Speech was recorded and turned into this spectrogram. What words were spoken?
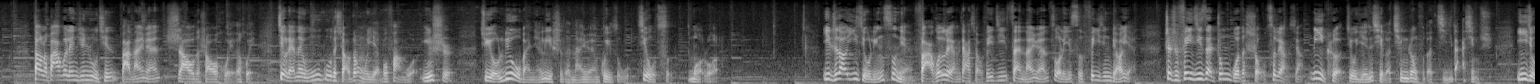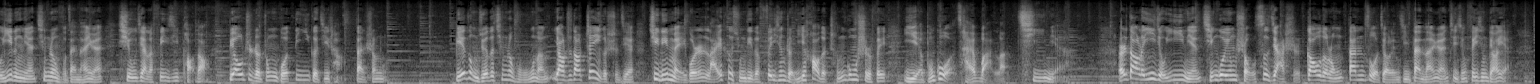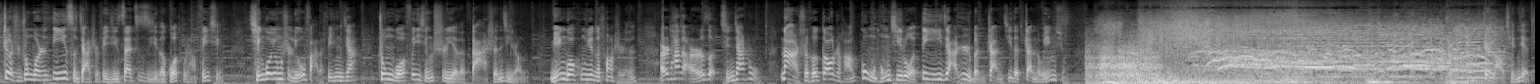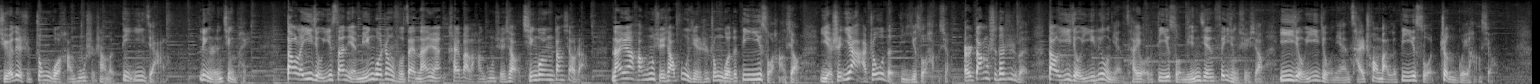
到了八国联军入侵，把南园烧的烧，毁的毁，就连那无辜的小动物也不放过。于是，具有六百年历史的南园贵族就此没落了。一直到一九零四年，法国的两架小飞机在南园做了一次飞行表演，这是飞机在中国的首次亮相，立刻就引起了清政府的极大兴趣。一九一零年，清政府在南园修建了飞机跑道，标志着中国第一个机场诞生了。别总觉得清政府无能，要知道这个时间距离美国人莱特兄弟的飞行者一号的成功试飞也不过才晚了七年啊。而到了一九一一年，秦国勇首次驾驶高德龙单座教练机在南园进行飞行表演，这是中国人第一次驾驶飞机在自己的国土上飞行。秦国勇是留法的飞行家，中国飞行事业的大神级人物。民国空军的创始人，而他的儿子秦家柱，那是和高志航共同击落第一架日本战机的战斗英雄。这老秦家绝对是中国航空史上的第一家了，令人敬佩。到了一九一三年，民国政府在南园开办了航空学校，秦国勇当校长。南苑航空学校不仅是中国的第一所航校，也是亚洲的第一所航校。而当时的日本，到一九一六年才有了第一所民间飞行学校，一九一九年才创办了第一所正规航校。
